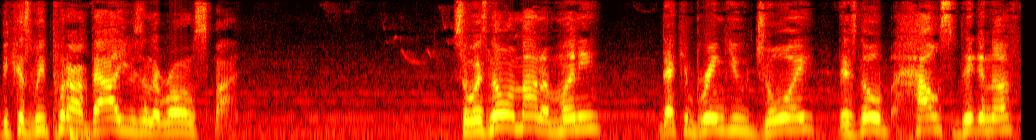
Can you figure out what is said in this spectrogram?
because we put our values in the wrong spot. So there's no amount of money that can bring you joy. There's no house big enough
